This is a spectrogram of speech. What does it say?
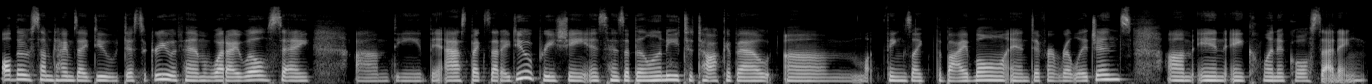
although sometimes I do disagree with him, what I will say, um, the the aspects that I do appreciate is his ability to talk about um, things like the Bible and different religions um, in a clinical setting.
